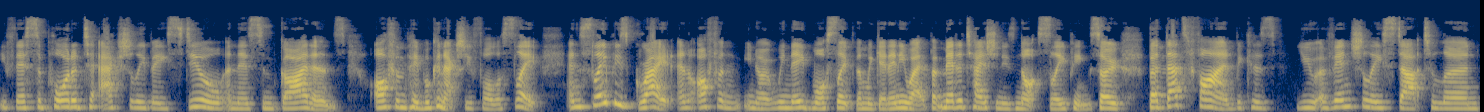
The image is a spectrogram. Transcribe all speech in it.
if they're supported to actually be still and there's some guidance often people can actually fall asleep. And sleep is great. And often you know we need more sleep than we get anyway but meditation is not sleeping. So but that's fine because you eventually start to learn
